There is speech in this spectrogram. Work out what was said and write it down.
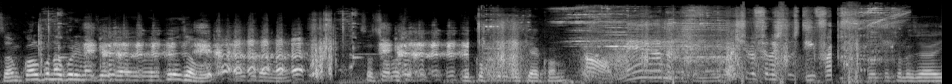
সো আমি কল্পনা করি না পেয়ে যাব। এখন। চলে যাই।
